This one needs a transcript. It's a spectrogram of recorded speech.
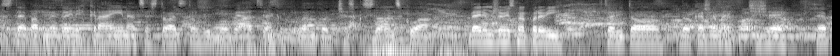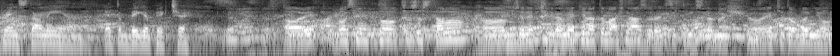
step upnúť do iných krajín a cestovať s tou hudbou viac, ako len po Československu a verím, že my sme prví, ktorí to dokážeme. Čiže to je Prince Tommy a je to bigger picture. Vlastně to, co se stalo předevčírem, jaký na to máš názor, jak si k tomu stavíš, jak ti to ovlivnilo?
